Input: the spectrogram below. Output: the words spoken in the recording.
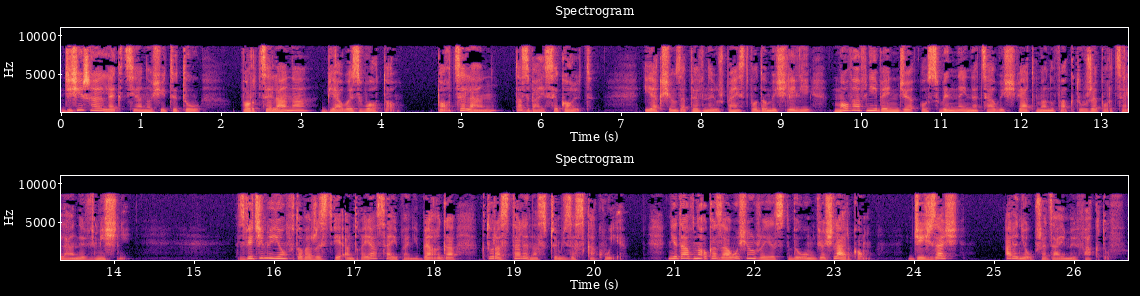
Dzisiejsza lekcja nosi tytuł Porcelana, białe złoto. Porcelan, das weiße Gold. I jak się zapewne już Państwo domyślili, mowa w niej będzie o słynnej na cały świat manufakturze porcelany w Miśni. Zwiedzimy ją w towarzystwie Andreasa i pani Berga, która stale nas czymś zaskakuje. Niedawno okazało się, że jest byłą wioślarką. Dziś zaś ale nie uprzedzajmy faktów.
